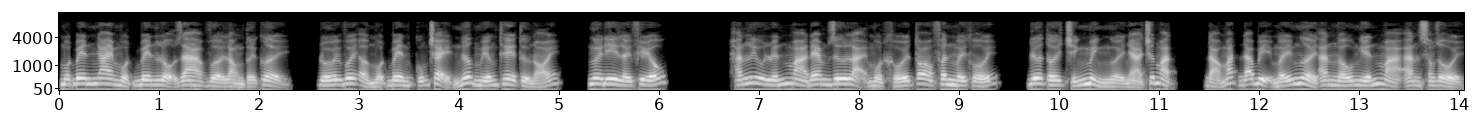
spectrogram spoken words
một bên nhai một bên lộ ra vừa lòng tới cười, đối với ở một bên cũng chảy nước miếng thê tử nói, ngươi đi lấy phiếu. Hắn lưu luyến mà đem dư lại một khối to phân mấy khối, đưa tới chính mình người nhà trước mặt, đảo mắt đã bị mấy người ăn ngấu nghiến mà ăn xong rồi.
